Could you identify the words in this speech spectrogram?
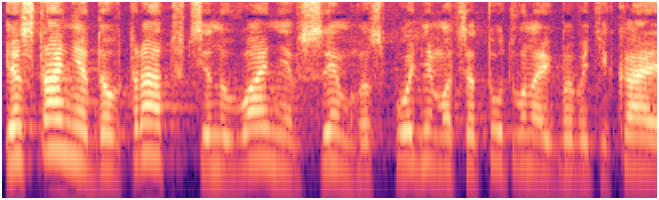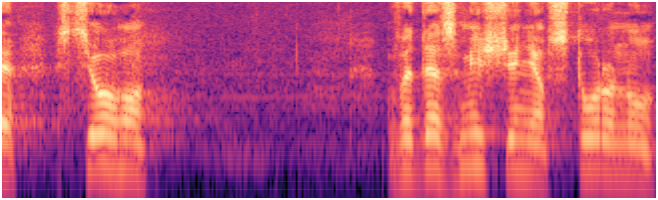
І останнє до втрат в цінуванні всім Господнім, оце тут воно якби витікає з цього, веде зміщення в сторону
